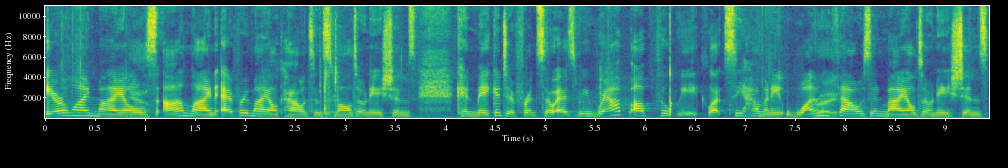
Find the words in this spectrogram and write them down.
airline miles yeah. online. Every mile counts, and small donations can make a difference. So as we wrap up the week, let's see how many 1,000 right. mile donations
